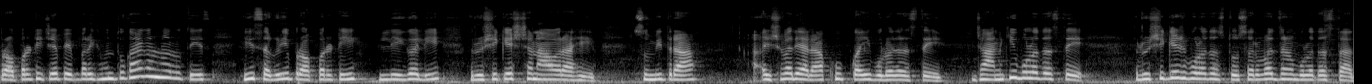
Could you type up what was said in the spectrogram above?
प्रॉपर्टीचे पेपर घेऊन तू काय करणार होतीस? ही सगळी प्रॉपर्टी लिगली ऋषिकेशच्या नावावर आहे. सुमित्रा ऐश्वर्याला खूप काही बोलत असते. जानकी बोलत असते ऋषिकेश बोलत असतो सर्वच जण बोलत असतात.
